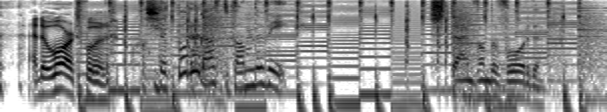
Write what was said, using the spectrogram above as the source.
En de award voor... De podcast van de week. Stijn van de Voorde.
